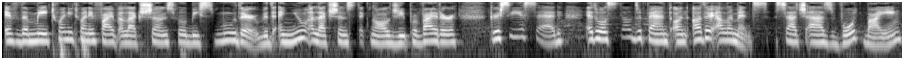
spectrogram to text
if the May 2025 elections will be smoother with a new elections technology provider, Garcia said it will still depend on other elements such as vote buying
